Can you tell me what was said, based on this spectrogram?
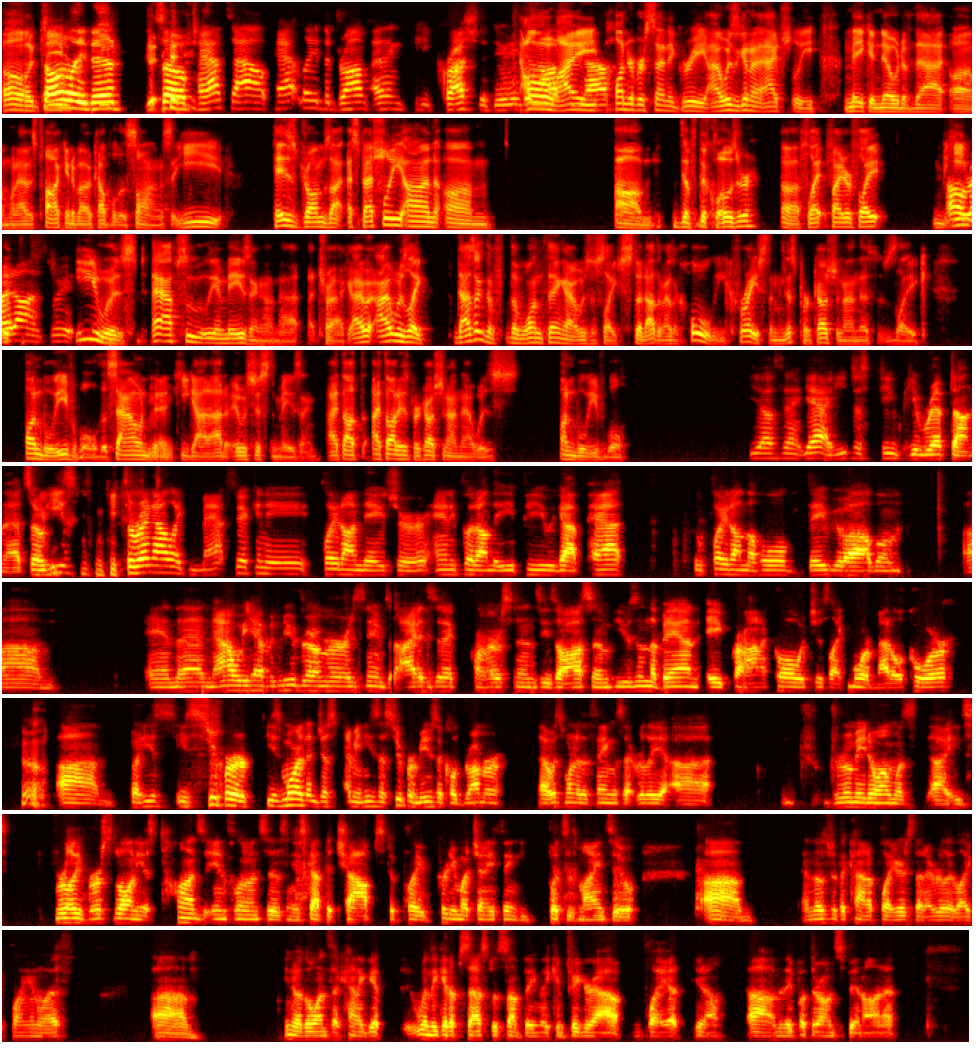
oh, geez. Totally, dude. So Pat's out. Pat laid the drum. I think he crushed it, dude. He did an Oh, I hundred percent agree. I was gonna actually make a note of that um when I was talking about a couple of the songs. He his drums on especially on um um the the closer uh flight fighter flight. He Oh, right wa- on, sweet. he was absolutely amazing on that track. I I was like that's like the the one thing I was just like stood out there. I was like, holy Christ! I mean, this percussion on this is like unbelievable. The sound that he got out of it was just amazing. I thought I thought his percussion on that was unbelievable. Yeah, I think- yeah. He just he he ripped on that. So he's so right now like Matt Fickney played on Nature and he played on the EP. We got Pat who played on the whole debut album. Um, and then now we have a new drummer. His name's Isaac Parsons. He's awesome. He was in the band A Chronicle, which is like more metalcore. Yeah. Um, but he's he's super. He's more than just. I mean, he's a super musical drummer. That was one of the things that really uh, drew me to him. Was uh, he's really versatile and he has tons of influences and he's got the chops to play pretty much anything he puts his mind to. Um, and those are the kind of players that I really like playing with. Um, you know, the ones that kind of get when they get obsessed with something, they can figure out and play it. You know, um, and they put their own spin on it.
